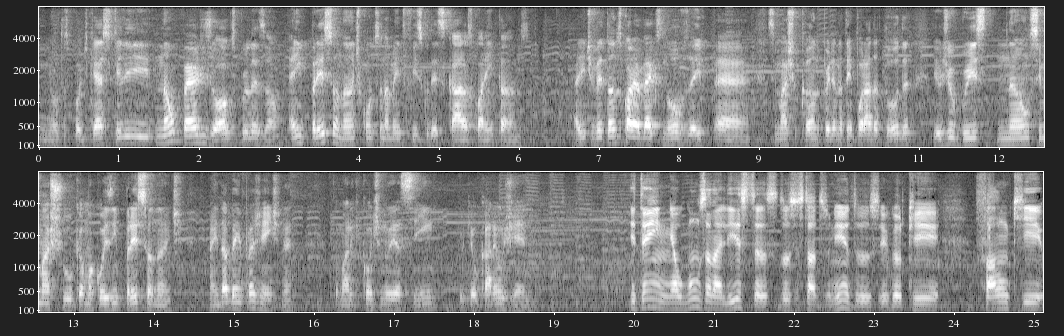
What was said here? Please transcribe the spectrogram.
em outros podcasts, que ele não perde jogos por lesão. É impressionante o condicionamento físico desse cara aos 40 anos. A gente vê tantos quarterbacks novos aí é, se machucando, perdendo a temporada toda, e o Drew Brees não se machuca. É uma coisa impressionante. Ainda bem pra gente, né? Tomara que continue assim, porque o cara é um gênio. E tem alguns analistas dos Estados Unidos, Igor, que falam que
